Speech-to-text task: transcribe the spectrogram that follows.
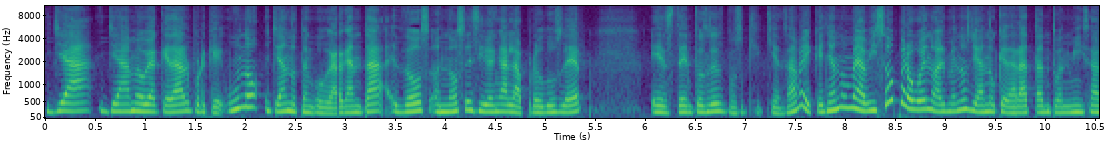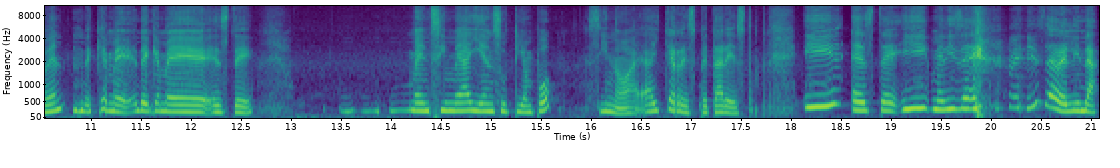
Ya, ya me voy a quedar porque uno, ya no tengo garganta. Dos, no sé si venga la producer. Este, entonces, pues qui- quién sabe, que ya no me avisó, pero bueno, al menos ya no quedará tanto en mí, ¿saben? De que me, de que me, este, me encimé ahí en su tiempo. Sí, no, hay, que respetar esto. Y este, y me dice, me dice Belinda,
